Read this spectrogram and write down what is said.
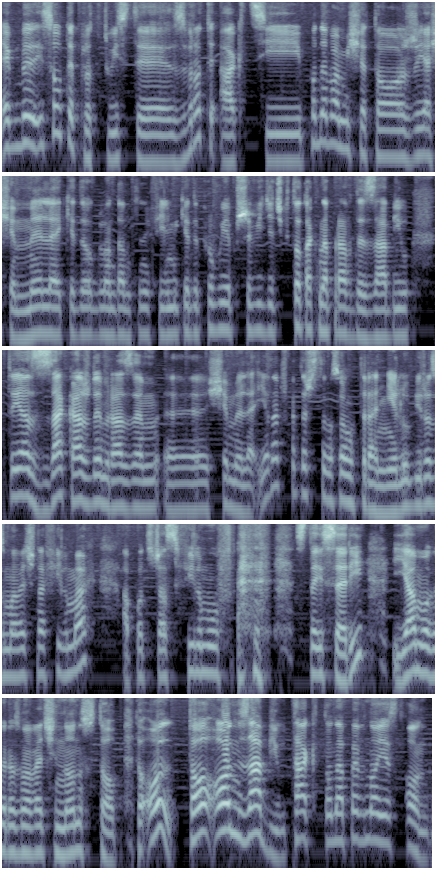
jakby są te plot twisty, zwroty akcji. Podoba mi się to, że ja się mylę, kiedy oglądam ten film i kiedy próbuję przewidzieć, kto tak naprawdę zabił, to ja za każdym razem e, się mylę. Ja na przykład też jestem osobą, która nie lubi rozmawiać na filmach, a podczas filmów z tej serii ja mogę rozmawiać non-stop. To on, to on zabił, tak, to na pewno jest on.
